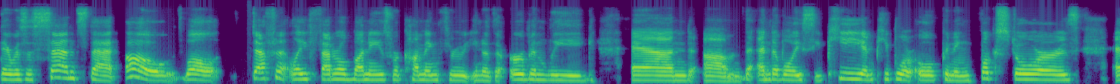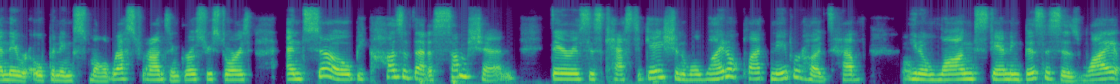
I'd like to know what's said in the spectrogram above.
there was a sense that, oh, well, definitely federal monies were coming through, you know, the Urban League and um, the NAACP, and people are opening bookstores and they were opening small restaurants and grocery stores. And so, because of that assumption, there is this castigation. Well, why don't Black neighborhoods have you know long-standing businesses. Why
